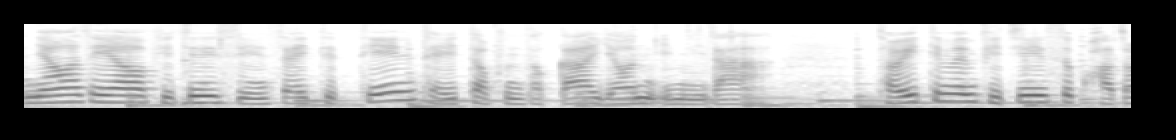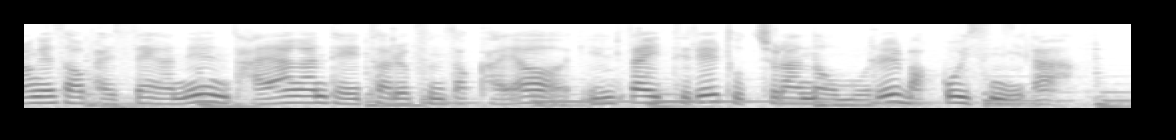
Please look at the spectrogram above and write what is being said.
안녕하세요. 비즈니스 인사이트 팀 데이터 분석가 연입니다. 저희 팀은 비즈니스 과정에서 발생하는 다양한 데이터를 분석하여 인사이트를 도출하는 업무를 맡고 있습니다.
